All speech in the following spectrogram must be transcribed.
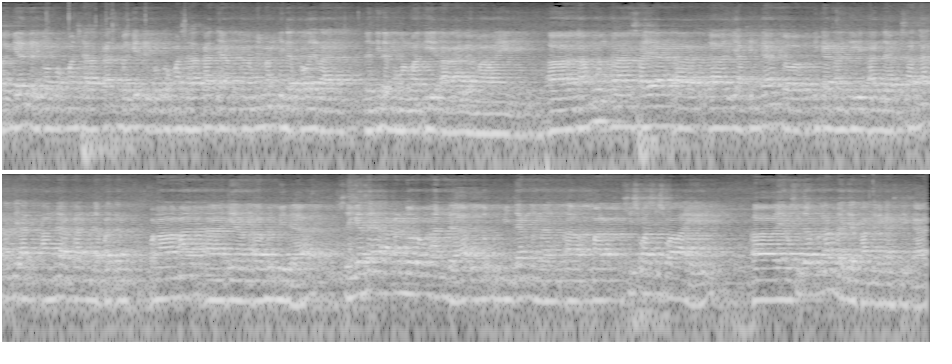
sebagian dari kelompok masyarakat, sebagian dari kelompok masyarakat yang uh, memang tidak toleran dan tidak menghormati uh, agama lain. Uh, namun uh, saya uh, uh, yakinkan bahwa ketika nanti anda ke sana, nanti anda akan mendapatkan pengalaman uh, yang uh, berbeda. Sehingga saya akan dorong anda untuk berbincang dengan uh, para siswa-siswa lain uh, yang sudah pernah belajar di Amerika Serikat,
